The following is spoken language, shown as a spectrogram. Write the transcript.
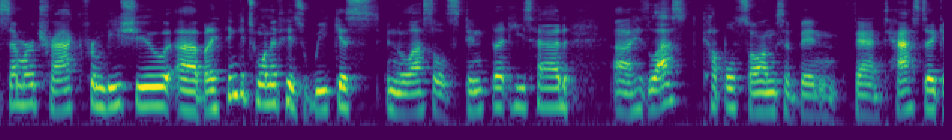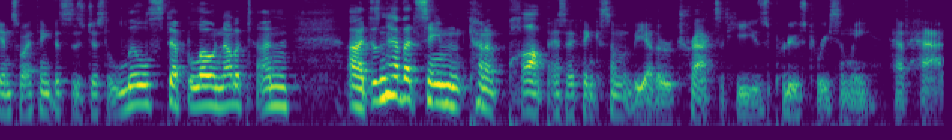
summer track from Bishu, uh, but I think it's one of his weakest in the last little stint that he's had. Uh, his last couple songs have been fantastic, and so I think this is just a little step below, not a ton. Uh, it doesn't have that same kind of pop as I think some of the other tracks that he's produced recently have had.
